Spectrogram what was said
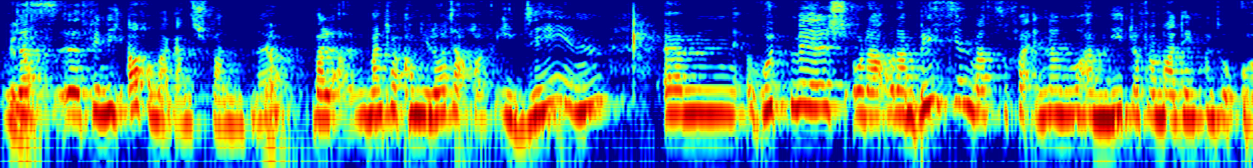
Und genau. das äh, finde ich auch immer ganz spannend, ne? Ja. weil äh, manchmal kommen die Leute auch auf Ideen, ähm, rhythmisch oder, oder ein bisschen was zu verändern, nur am Lied. Auf einmal denkt man so, oh,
